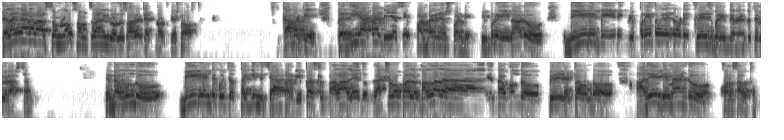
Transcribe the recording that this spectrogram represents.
తెలంగాణ రాష్ట్రంలో సంవత్సరానికి రెండు సార్లు టెట్ నోటిఫికేషన్ వస్తాయి. కాబట్టి ప్రతి ఏటా డిఎస్సి పండగ చేసుకోండి. ఇప్పుడు ఈనాడు డిఈడి బిఈడికి విపరీతమైనటువంటి క్రేజ్ పెరిగింది రెండు తెలుగు రాష్ట్రాలు. ఇంతకుముందు బీఈడి అంటే కొంచెం తగ్గింది చేరడానికి ఇప్పుడు అసలు అలా లేదు. లక్ష రూపాయలు మళ్ళా ఇంతకు ముందు పీరియడ్ ఎట్లా ఉందో అదే డిమాండ్ కొనసాగుతుంది.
